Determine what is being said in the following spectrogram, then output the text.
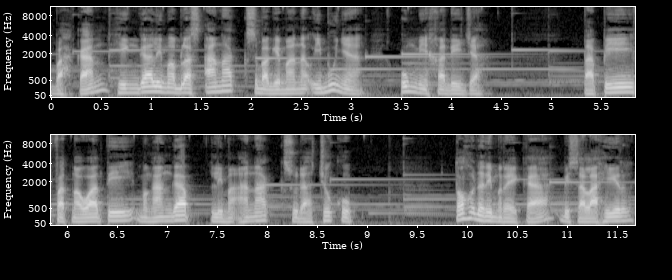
bahkan hingga 15 anak sebagaimana ibunya, Ummi Khadijah. Tapi Fatmawati menganggap lima anak sudah cukup. Toh dari mereka bisa lahir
